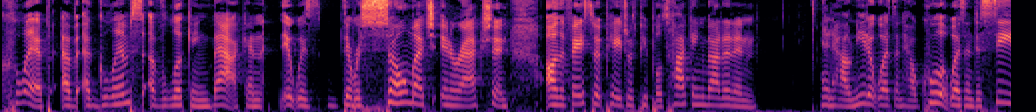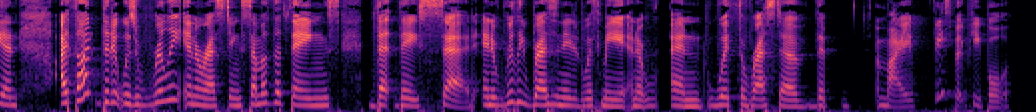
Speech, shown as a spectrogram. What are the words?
clip of a glimpse of looking back. And it was, there was so much interaction on the Facebook page with people talking about it and and how neat it was and how cool it was and to see and i thought that it was really interesting some of the things that they said and it really resonated with me and it, and with the rest of the my facebook people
